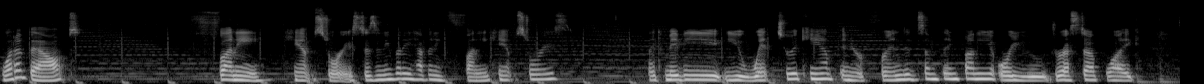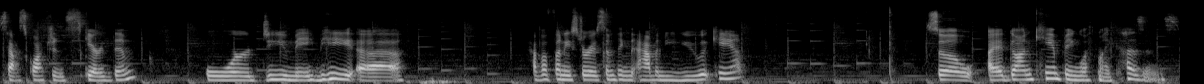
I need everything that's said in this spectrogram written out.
What about funny camp stories? Does anybody have any funny camp stories? Like maybe you went to a camp and your friend did something funny, or you dressed up like Sasquatch and scared them? Or do you maybe uh, have a funny story of something that happened to you at camp? So I had gone camping with my cousins,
